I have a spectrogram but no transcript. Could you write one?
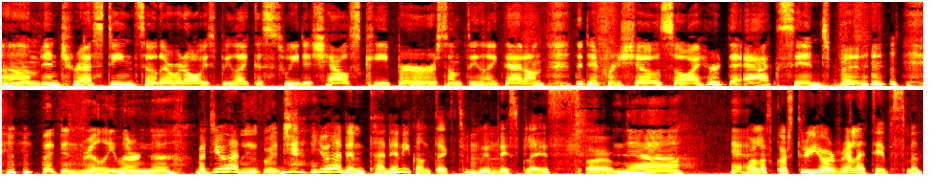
um, interesting. So there would always be like a Swedish housekeeper or something like that on the different shows. So I heard the accent but but didn't really learn the But you hadn't language. you hadn't had any contact with this place or no. Yeah. well of course through your relatives, but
